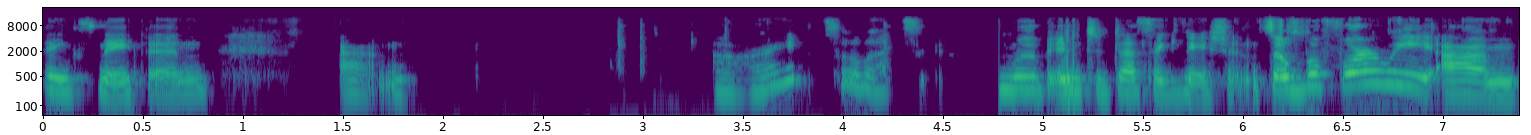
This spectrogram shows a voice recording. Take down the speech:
Thanks, Nathan. Um, all right, so let's move into designation. So before we um,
